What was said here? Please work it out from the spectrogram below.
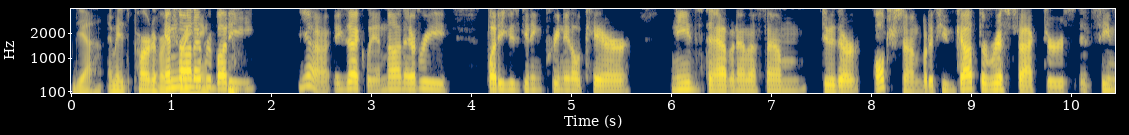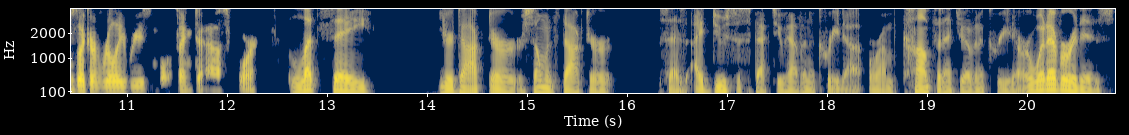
Yeah, I mean it's part of our and training. not everybody. yeah, exactly, and not everybody who's getting prenatal care needs to have an MFM do their ultrasound. But if you've got the risk factors, it seems like a really reasonable thing to ask for. Let's say your doctor or someone's doctor says, I do suspect you have an accreta, or I'm confident you have an accreta, or whatever it is,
